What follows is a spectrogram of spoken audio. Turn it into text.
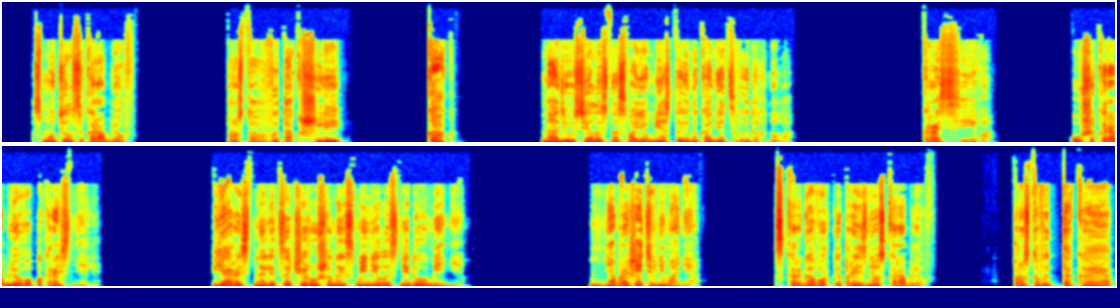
— смутился Кораблев. Просто вы так шли. Как? Надя уселась на свое место и, наконец, выдохнула. Красиво. Уши Кораблёва покраснели. Ярость на лице Чарушиной сменилась недоумением. «Не обращайте внимания», — скороговоркой произнес Кораблёв. «Просто вы такая...»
